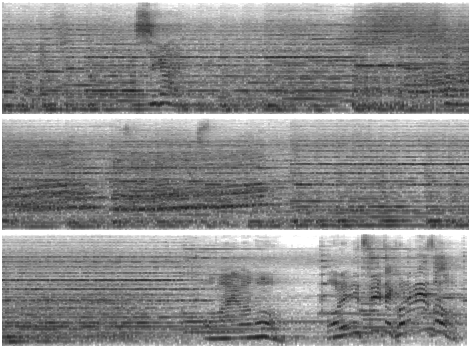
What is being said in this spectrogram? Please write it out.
飲んだ時。違う。これねえぞ。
